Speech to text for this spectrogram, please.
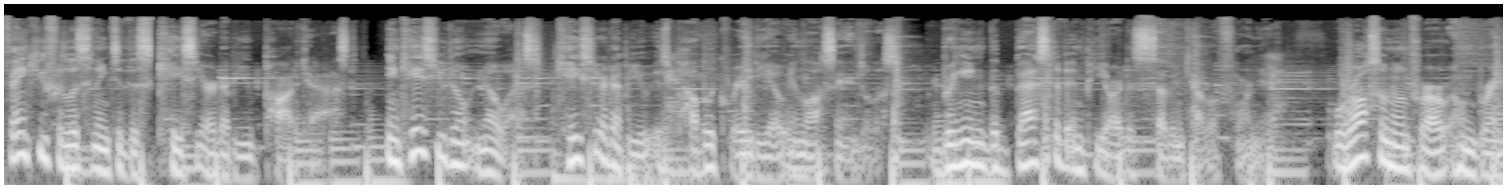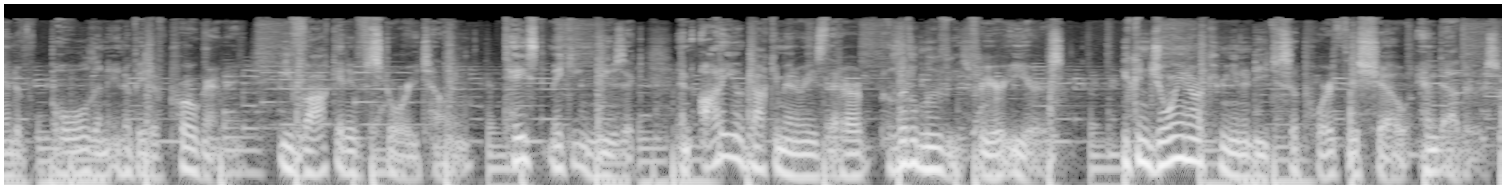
Thank you for listening to this KCRW podcast. In case you don't know us, KCRW is public radio in Los Angeles, bringing the best of NPR to Southern California. We're also known for our own brand of bold and innovative programming, evocative storytelling, taste making music, and audio documentaries that are little movies for your ears. You can join our community to support this show and others,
